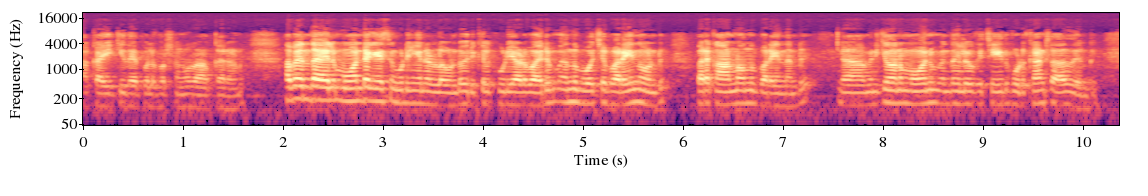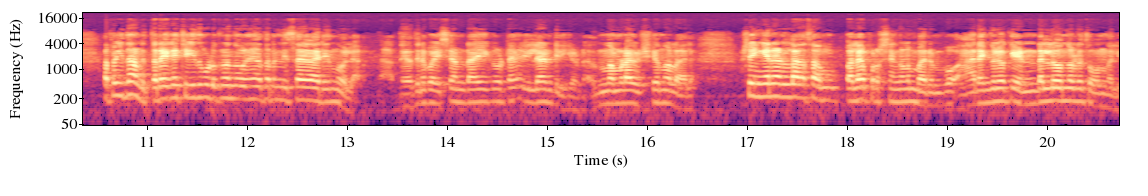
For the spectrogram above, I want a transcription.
ആ കൈക്ക് ഇതേപോലെ പ്രശ്നങ്ങളുള്ള ആൾക്കാരാണ്. അപ്പോൾ എന്തായാലും മോന്റെ കേസും കൂടി ഇങ്ങനെ ഉള്ളതുകൊണ്ട് ഒരിക്കൽ കൂടി അവിടെ വരും എന്ന് ബോച്ച പറയുന്നുണ്ട്. അവരെ കാണണമെന്ന് പറയുന്നുണ്ട്. എനിക്ക് തോന്നുന്നു മോനും എന്തെങ്കിലുമൊക്കെ ചെയ്ത് കൊടുക്കാൻ സാധ്യതയുണ്ട്. അപ്പോൾ ഇതാണ് ഇത്രയൊക്കെ ചെയ്ത് കൊടുക്കണമെന്ന് പറഞ്ഞാൽ അത്ര നിസ്സാര കാര്യമൊന്നുമല്ല. അദ്ദേഹത്തിന് പൈസ ഉണ്ടായിക്കോട്ടെ ഇല്ലാണ്ടിരിക്കട്ടെ. അതൊന്നും നമ്മുടെ വിഷയം എന്നുള്ളതല്ല. പക്ഷേ ഇങ്ങനെയുള്ള പല പ്രശ്നങ്ങളും വരുമ്പോൾ ആരെങ്കിലുമൊക്കെ ഉണ്ടല്ലോ എന്നുള്ള തോന്നൽ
